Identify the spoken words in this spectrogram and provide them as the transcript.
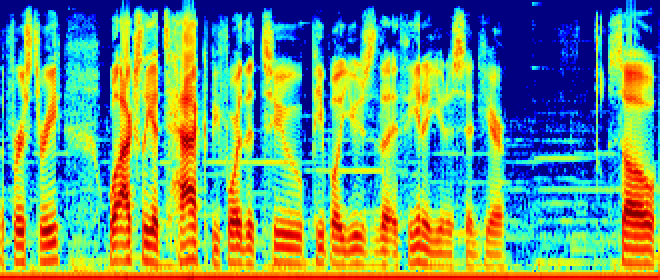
the first three, will actually attack before the two people use the Athena unison here. So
